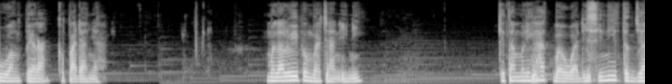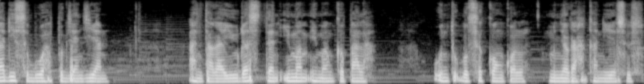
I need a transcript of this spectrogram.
uang perak kepadanya. Melalui pembacaan ini, kita melihat bahwa di sini terjadi sebuah perjanjian antara Yudas dan imam-imam kepala untuk bersekongkol menyerahkan Yesus.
